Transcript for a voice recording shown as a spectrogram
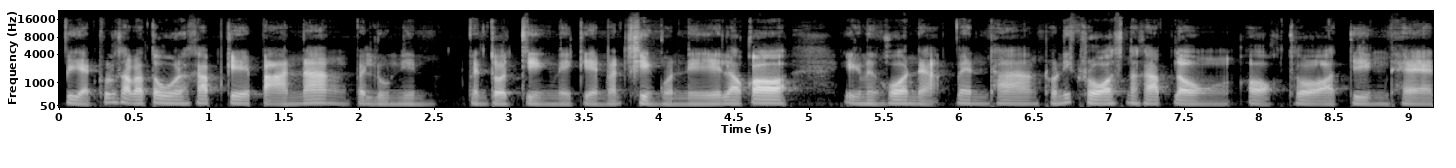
เปลี่ยนผู้รักษาประตูนะครับ เกปานั่งเป็นลูนิน เป็นตัวจริงในเกมนัดชิงวันนี้ แล้วก็อีกหนึ่งคนเนี่ยเป็นทางโทนี่โครสนะครับลงออกตัวจริงแทน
